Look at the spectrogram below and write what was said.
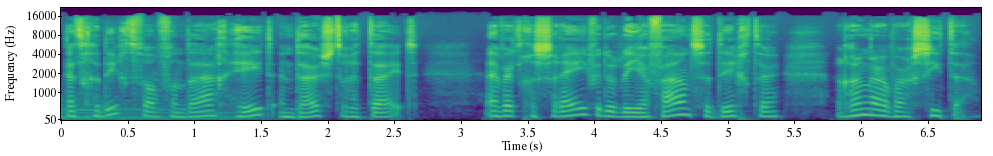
Het gedicht van vandaag heet Een duistere tijd en werd geschreven door de Javaanse dichter Rangawarsita,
